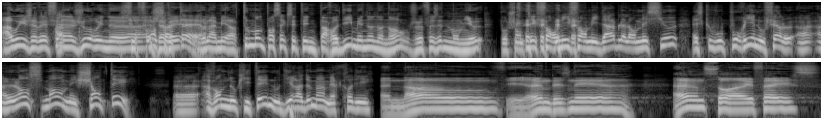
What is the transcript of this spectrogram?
Ah oui, j'avais fait Ah, un jour une. sur euh, France j'avais- Inter. Voilà, mais alors tout le monde pensait que c'était une parodie, mais non, non, non, je faisais de mon mieux. pour chanter Formi Formidable. Alors, messieurs, est-ce que vous pourriez nous faire le- un, lancement, mais chanté euh, avant de nous quitter, nous dire à demain, mercredi. And now the end is near, and so I face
